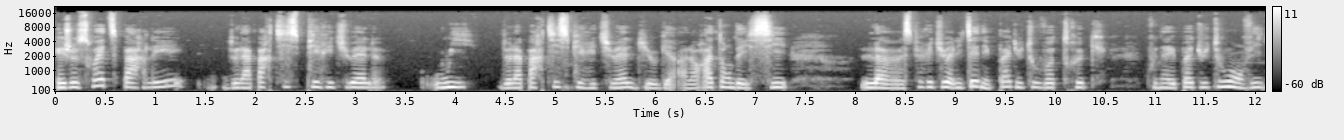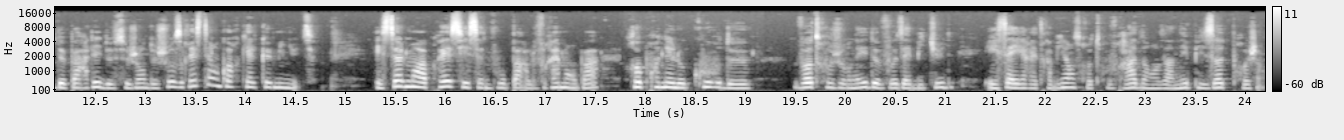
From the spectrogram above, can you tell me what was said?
Et je souhaite parler de la partie spirituelle, oui, de la partie spirituelle du yoga. Alors attendez, si la spiritualité n'est pas du tout votre truc, vous n'avez pas du tout envie de parler de ce genre de choses, restez encore quelques minutes. Et seulement après, si ça ne vous parle vraiment pas, reprenez le cours de votre journée, de vos habitudes, et ça ira très bien, on se retrouvera dans un épisode prochain.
